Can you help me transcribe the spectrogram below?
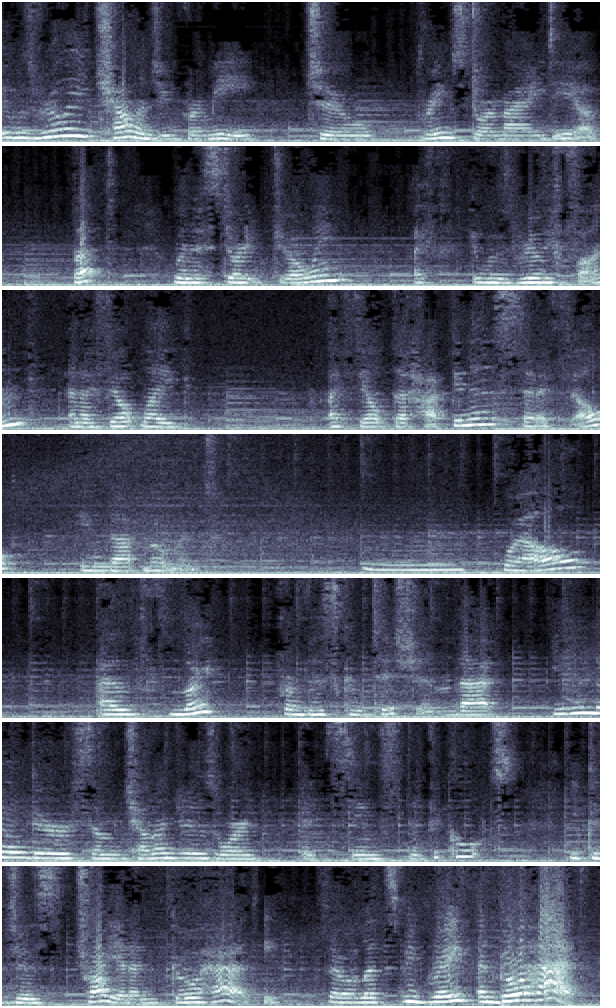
it was really challenging for me to brainstorm my idea. But when I started drawing, it was really fun, and I felt like I felt that happiness that I felt in that moment. Mm, well, I've learned from this competition that even though there are some challenges or it seems difficult, you could just try it and go ahead. So let's be brave and go ahead!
